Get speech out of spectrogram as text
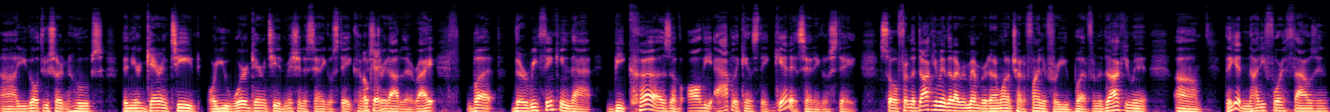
uh, you go through certain hoops, then you're guaranteed, or you were guaranteed admission to San Diego State coming Okay. straight out of there, right? But they're rethinking that because of all the applicants they get at San Diego State. So from the document that I remembered, and I want to try to find it for you, but from the document, um, they get 94,000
